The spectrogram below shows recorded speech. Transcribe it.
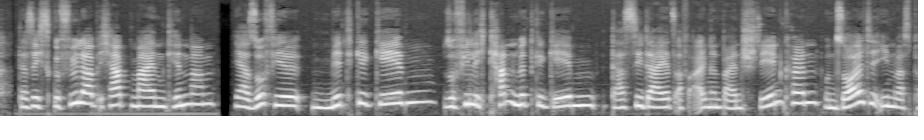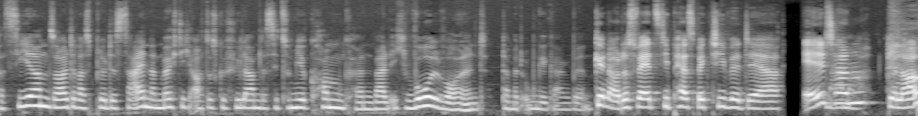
dass ich das Gefühl habe, ich habe meinen Kindern ja so viel mitgegeben, so viel ich kann mitgegeben, dass sie da jetzt auf eigenen Beinen stehen können. Und sollte ihnen was passieren, sollte was Blödes sein, dann möchte ich auch das Gefühl haben, dass sie zu mir kommen können, weil ich wohlwollend damit umgegangen bin. Genau, das wäre jetzt die Perspektive der Eltern, Mama. genau.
